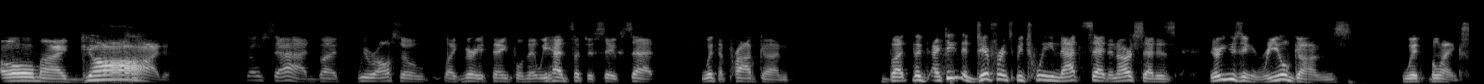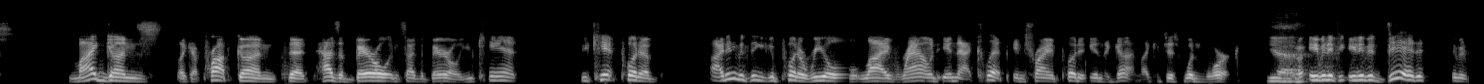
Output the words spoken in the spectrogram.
oh my God. So sad. But we were also like very thankful that we had such a safe set with a prop gun. But the, I think the difference between that set and our set is they're using real guns with blanks. My gun's like a prop gun that has a barrel inside the barrel. You can't you can't put a I didn't even think you could put a real live round in that clip and try and put it in the gun. Like it just wouldn't work. Yeah. Even if even if it did, if it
